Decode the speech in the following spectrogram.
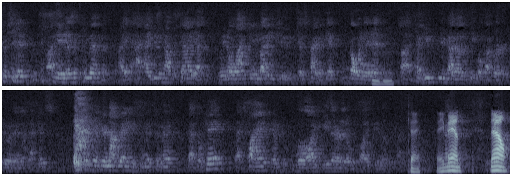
interested, it is a commitment. I, I, I do have to tell you, we don't want anybody to just kind of get going in it, mm-hmm. uh, because you, you got other people that were doing it. And it's, if you're not ready to commit to it, that's okay, that's fine. We'll always be there, and it'll always be another time. Okay, amen. Now,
